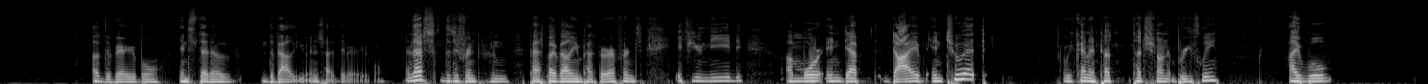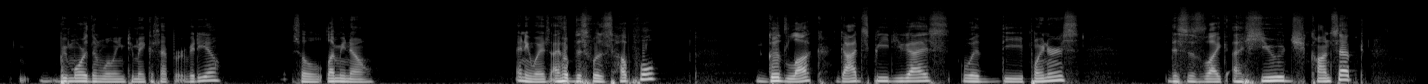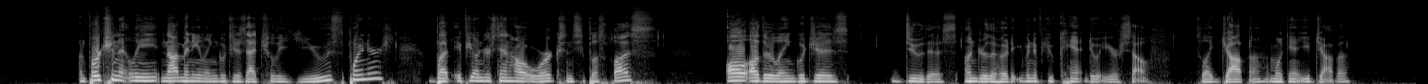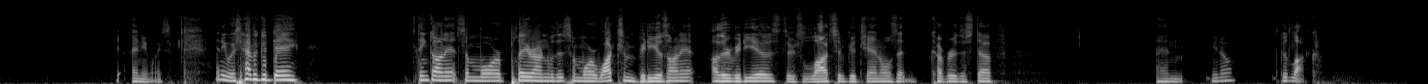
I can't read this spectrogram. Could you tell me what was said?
of the variable instead of the value inside the variable. And that's the difference between pass by value and pass by reference. If you need a more in-depth dive into it, we kind of touched on it briefly. I will be more than willing to make a separate video. So let me know. Anyways, I hope this was helpful. Good luck. Godspeed, you guys, with the pointers. This is like a huge concept. Unfortunately, not many languages actually use pointers, but if you understand how it works in C++, all other languages do this under the hood, even if you can't do it yourself. So like Java, I'm looking at you, Java. Yeah, anyways. Anyways, have a good day. Think on it some more, play around with it some more, watch some videos on it, other videos. There's lots of good channels that cover this stuff. And, you know, good luck.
